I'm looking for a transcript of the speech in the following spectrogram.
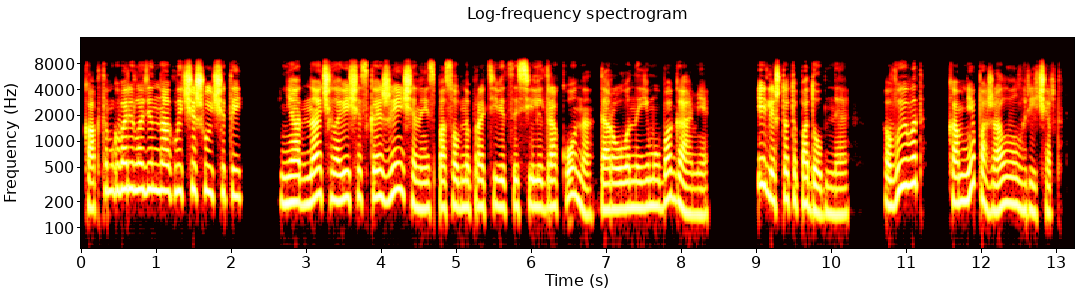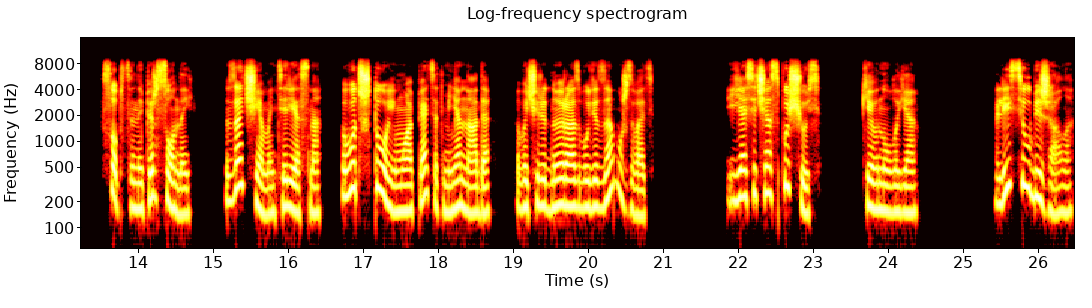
как там говорил один наглый чешуйчатый, ни одна человеческая женщина не способна противиться силе дракона, дарованной ему богами. Или что-то подобное. Вывод — ко мне пожаловал Ричард. Собственной персоной. Зачем, интересно? Вот что ему опять от меня надо? В очередной раз будет замуж звать? «Я сейчас спущусь», — кивнула я. Лисси убежала.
